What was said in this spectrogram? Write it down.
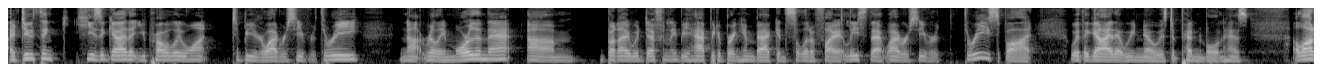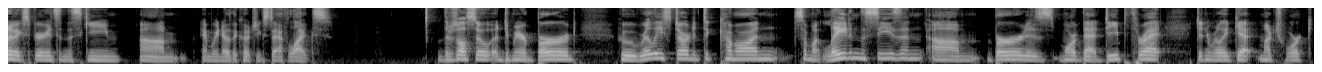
I do think he's a guy that you probably want to be your wide receiver three, not really more than that. Um, but I would definitely be happy to bring him back and solidify at least that wide receiver three spot with a guy that we know is dependable and has a lot of experience in the scheme, um, and we know the coaching staff likes. There's also a Damiere Byrd who really started to come on somewhat late in the season. Um, Byrd is more of that deep threat. Didn't really get much work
